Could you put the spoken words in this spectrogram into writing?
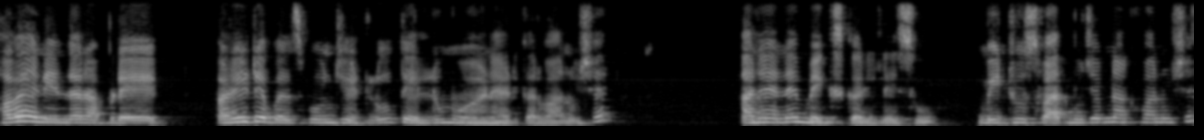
હવે એની અંદર આપણે અઢી ટેબલ સ્પૂન જેટલું તેલનું મોયણ એડ કરવાનું છે અને એને મિક્સ કરી લઈશું. મીઠું સ્વાદ મુજબ નાખવાનું છે.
